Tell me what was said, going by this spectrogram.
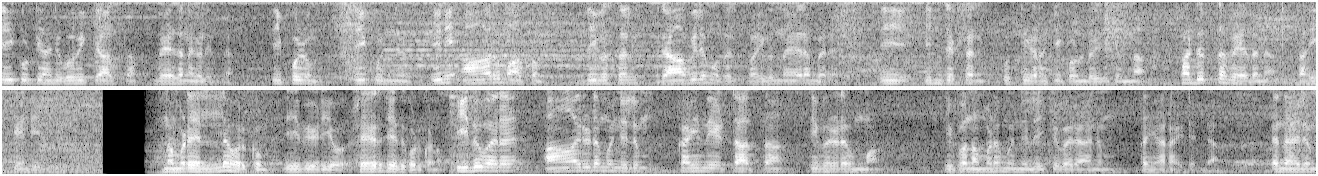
ഈ കുട്ടി അനുഭവിക്കാത്ത വേദനകളില്ല. ഇപ്പോഴും ഈ കുഞ്ഞ് ഇനി ആറുമാസം ദിവസം രാവിലെ മുതൽ വൈകുന്നേരം വരെ ഈ ഇഞ്ചക്ഷൻ കുത്തിയിറക്കിക്കൊണ്ടിരിക്കുന്ന കടുത്ത വേദന സഹിക്കേണ്ടിയിരിക്കുന്നു. നമ്മുടെ എല്ലാവർക്കും ഈ വീഡിയോ ഷെയർ ചെയ്ത് കൊടുക്കണം. ഇതുവരെ ആരുടെ മുന്നിലും കൈനീട്ടാത്ത ഇവരുടെ ഉമ്മ ഇപ്പോൾ നമ്മുടെ മുന്നിലേക്ക് വരാനും തയ്യാറായിട്ടില്ല. എന്നാലും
